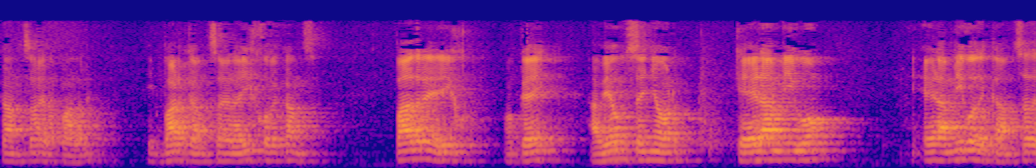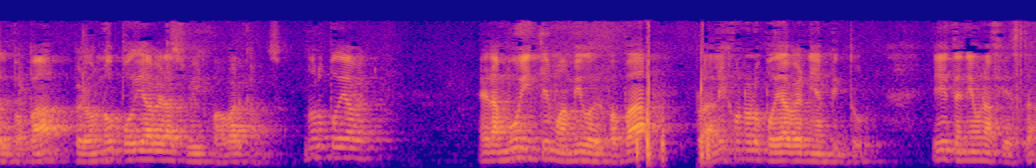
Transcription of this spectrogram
Kamsa era padre y Barkamsa era hijo de Kamsa. Padre e hijo, ¿ok? Había un señor que era amigo, era amigo de Kamsa, del papá, pero no podía ver a su hijo, a Barkamsa. No lo podía ver. Era muy íntimo amigo del papá, pero al hijo no lo podía ver ni en pintura. Y tenía una fiesta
